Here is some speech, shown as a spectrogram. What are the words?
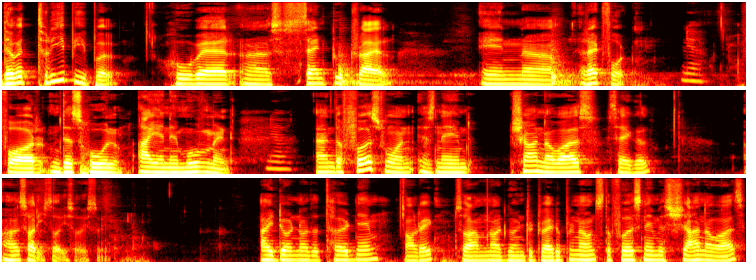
There were three people who were uh, sent to trial in uh, Red Fort Yeah. for this whole INA movement. And the first one is named Shah Nawaz Sehgal. Uh, sorry, sorry, sorry, sorry. I don't know the third name. All right, so I'm not going to try to pronounce. The first name is Shah Nawaz.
